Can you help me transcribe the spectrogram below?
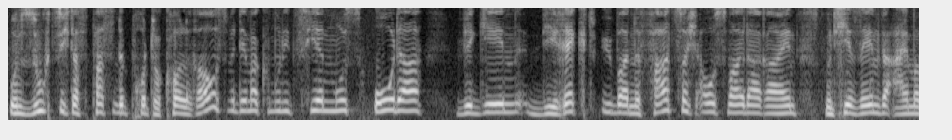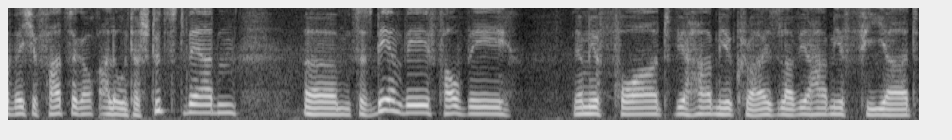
und sucht sich das passende Protokoll raus, mit dem er kommunizieren muss. Oder wir gehen direkt über eine Fahrzeugauswahl da rein und hier sehen wir einmal, welche Fahrzeuge auch alle unterstützt werden. Ähm, das ist BMW, VW, wir haben hier Ford, wir haben hier Chrysler, wir haben hier Fiat,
